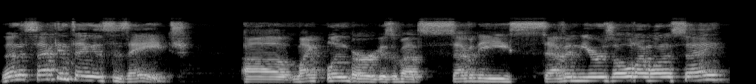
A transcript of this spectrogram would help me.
And then the second thing is his age. Uh, Mike Bloomberg is about 77 years old, I want to say.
